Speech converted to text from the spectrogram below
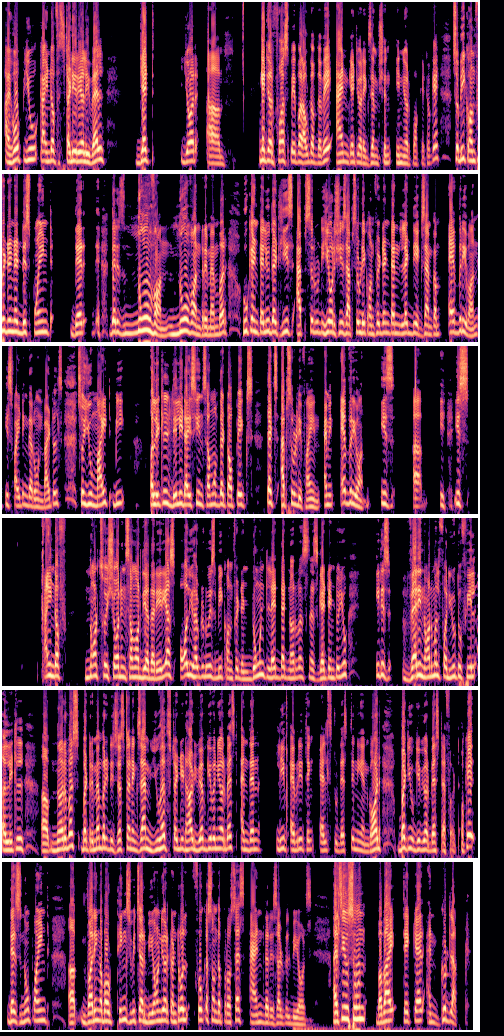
I hope you kind of study really well. Get your um, get your first paper out of the way and get your exemption in your pocket okay? So be confident at this point there there is no one no one remember who can tell you that he's absolutely he or she is absolutely confident and let the exam come. Everyone is fighting their own battles. So you might be a little dilly dicey in some of the topics. That's absolutely fine. I mean everyone is uh, is kind of not so sure in some or the other areas. All you have to do is be confident. Don't let that nervousness get into you it is very normal for you to feel a little uh, nervous but remember it is just an exam. You have studied hard you have given your best and then leave everything else to destiny and god but you give your best effort okay? There's no point uh, worrying about things which are beyond your control. Focus on the process and the result will be yours. I'll see you soon. Bye bye take care and good luck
